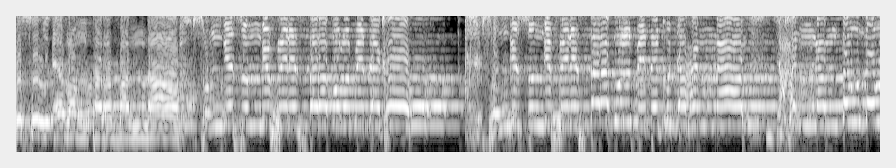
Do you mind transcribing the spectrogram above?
রসুল এবং তার বান্দা। সঙ্গে সঙ্গে ফেরেশতারা বলবে, দেখো সঙ্গে সঙ্গে ফেরেশতারা বলবে, দেখো জাহান্নাম জাহান্নাম, দাও দাও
